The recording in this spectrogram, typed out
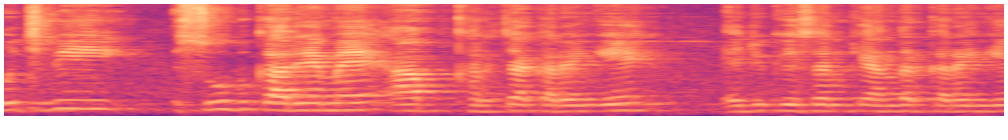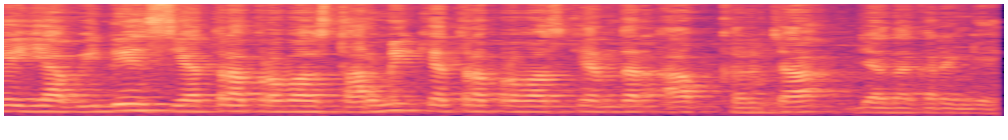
कुछ भी शुभ कार्य में आप खर्चा करेंगे एजुकेशन के अंदर करेंगे या विदेश यात्रा प्रवास, धार्मिक यात्रा प्रवास के अंदर आप खर्चा ज़्यादा करेंगे।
